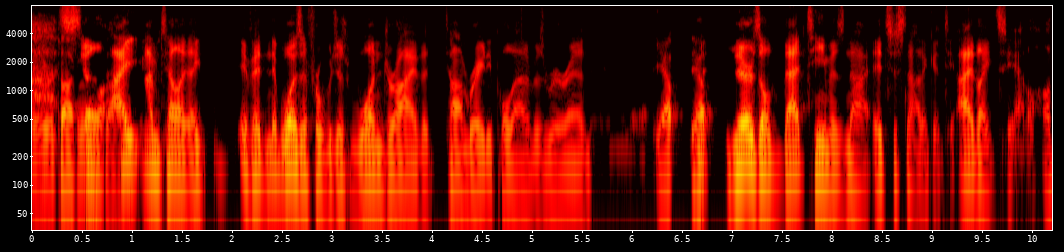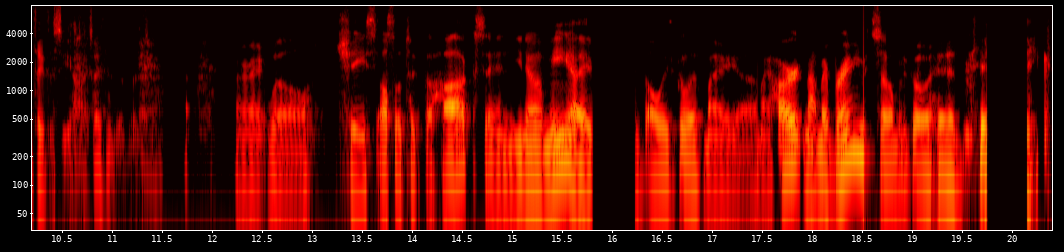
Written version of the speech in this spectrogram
They were talking Still, about that. I I'm telling you, if it wasn't for just one drive that Tom Brady pulled out of his rear end, Yep, yep. there's a that team is not. It's just not a good team. I like Seattle. I'll take the Seahawks. I think they're good. All right. Well, Chase also took the Hawks, and you know me, I always go with my uh, my heart, not my brain. So I'm going to go ahead and take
